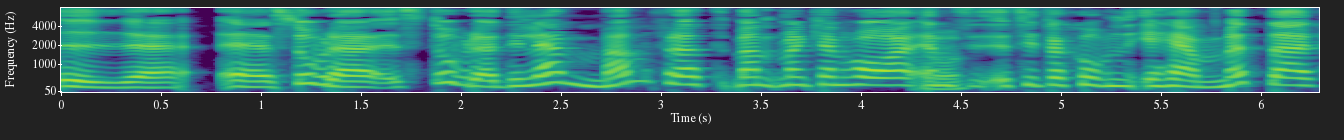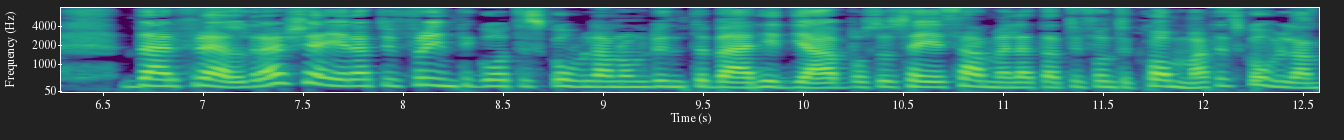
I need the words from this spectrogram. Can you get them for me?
i eh, stora, stora dilemman för att man, man kan ha en Ja. situation i hemmet där, där föräldrar säger att du får inte gå till skolan om du inte bär hijab och så säger samhället att du får inte komma till skolan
